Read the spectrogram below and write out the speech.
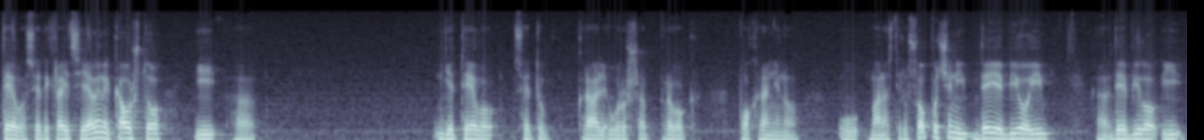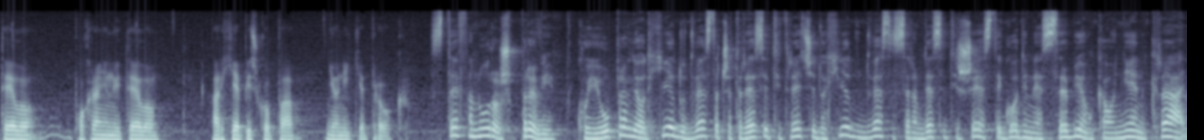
telo Svete kraljice Jelene, kao što i je telo Svetog kralja Uroša I pohranjeno u manastiru Sopoćeni, gde je, bio i, gde je bilo i telo, pohranjeno i telo arhijepiskopa Jonike I. Stefan Uroš I, koji je upravljao od 1243. do 1276. godine Srbijom kao njen kralj,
